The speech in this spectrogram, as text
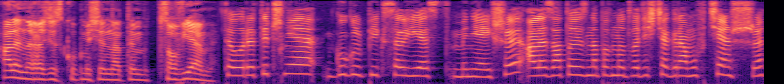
ale na razie skupmy się na tym, co wiemy. Teoretycznie Google Pixel jest mniejszy, ale za to jest na pewno 20 gramów cięższy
